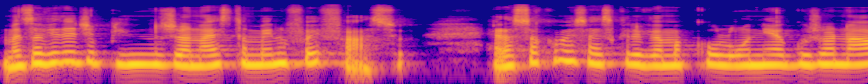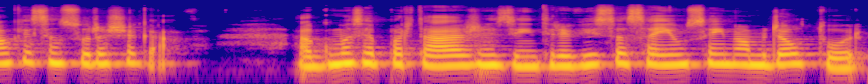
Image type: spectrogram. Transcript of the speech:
Mas a vida de Plínio nos jornais também não foi fácil. Era só começar a escrever uma coluna em algum jornal que a censura chegava. Algumas reportagens e entrevistas saíam sem nome de autor,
